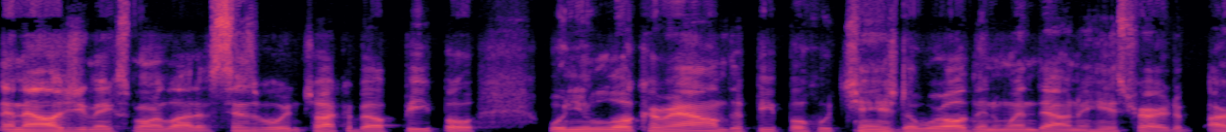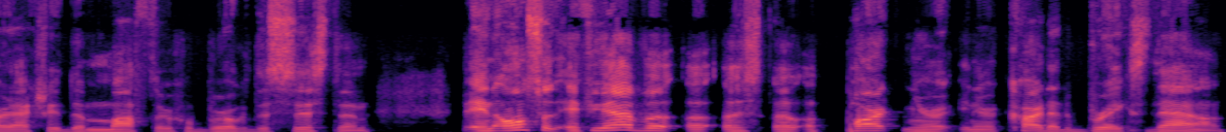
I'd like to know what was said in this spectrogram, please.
analogy makes more a lot of sense but when you talk about people when you look around the people who changed the world and went down in history are, the, are actually the muffler who broke the system And also, if you have a a, a, part in your in your car that breaks down,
